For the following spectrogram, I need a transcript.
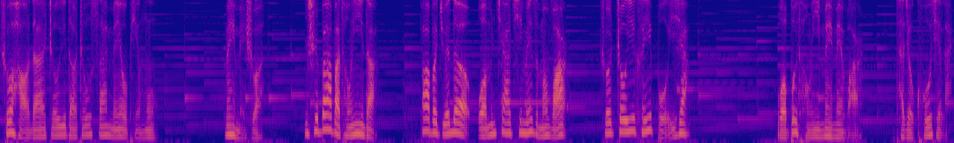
说好的周一到周三没有屏幕。妹妹说：“你是爸爸同意的，爸爸觉得我们假期没怎么玩，说周一可以补一下。”我不同意妹妹玩，他就哭起来。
